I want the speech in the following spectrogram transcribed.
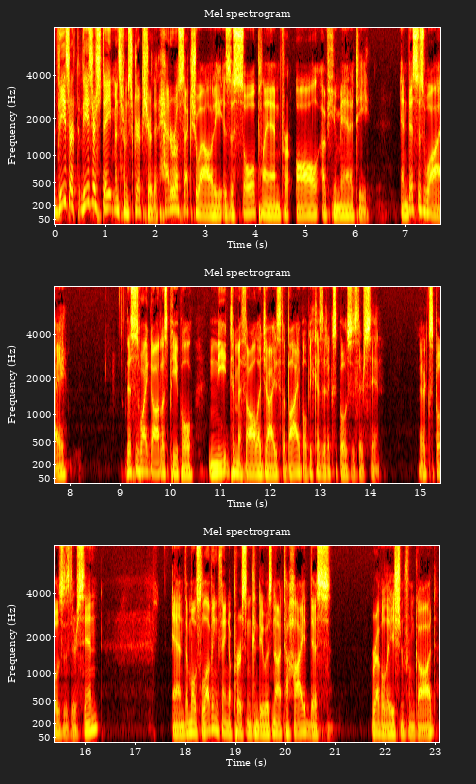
these are these are statements from Scripture that heterosexuality is the sole plan for all of humanity, and this is why this is why godless people need to mythologize the Bible because it exposes their sin. It exposes their sin and the most loving thing a person can do is not to hide this revelation from God,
